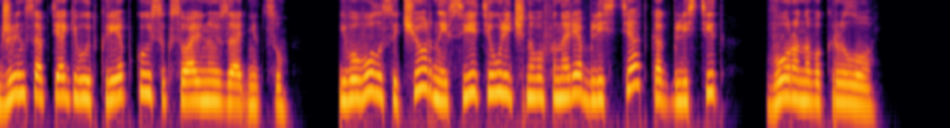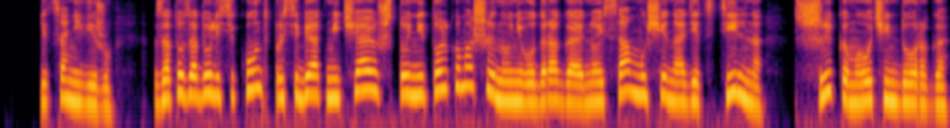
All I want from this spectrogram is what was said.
Джинсы обтягивают крепкую сексуальную задницу. Его волосы черные в свете уличного фонаря блестят, как блестит вороново крыло. Лица не вижу. Зато за доли секунд про себя отмечаю, что не только машина у него дорогая, но и сам мужчина одет стильно, с шиком и очень дорого.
